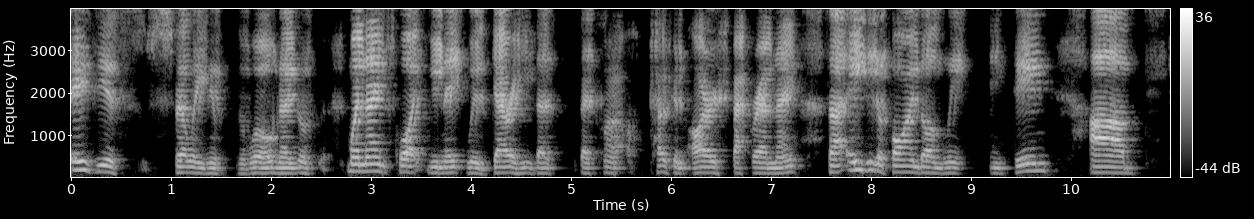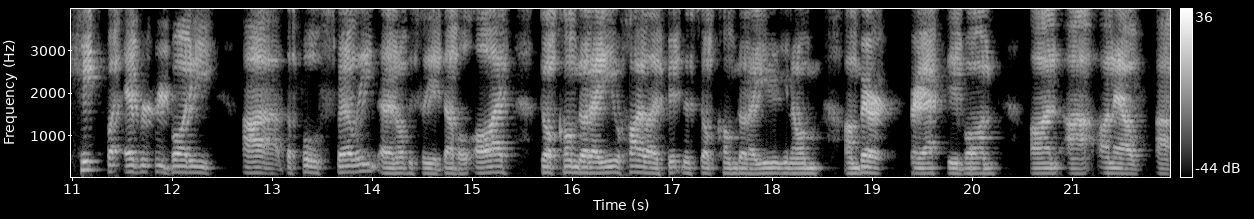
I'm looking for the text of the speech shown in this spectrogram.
easiest spelling of the world. my name's quite unique with Gary. That that kind of token Irish background name, so easy to find on LinkedIn. Um, HIIT for everybody. Uh, the full spelling and obviously a double I dot com dot au. You know, I'm I'm very very active on on uh, on our uh,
